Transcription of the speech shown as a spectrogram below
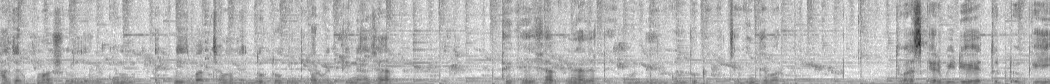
হাজার পনেরোশো এরকম এক পিস বাচ্চা মানে দুটো কিনতে পারবেন, তিন হাজার। থেকে সাড়ে তিন হাজার টাকার মধ্যে এরকম দুটো বাচ্চা কিনতে পারবেন তো আজকের ভিডিও এতটুকুই।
